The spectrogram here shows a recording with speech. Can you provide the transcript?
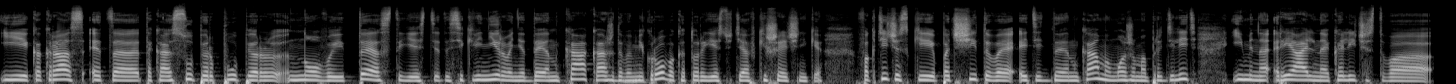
И как раз это такая супер-пупер новый тест есть, это секвенирование ДНК каждого микроба, который есть у тебя в кишечнике. Фактически, подсчитывая эти ДНК, мы можем определить именно реальное количество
